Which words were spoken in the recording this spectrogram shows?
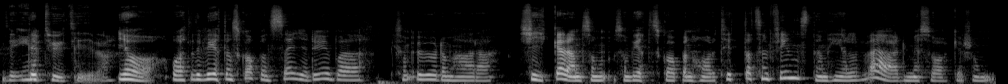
det intuitiva. Det, ja, och att det vetenskapen säger det är ju bara liksom ur de här kikaren som, som vetenskapen har tittat. Sen finns det en hel värld med saker som,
